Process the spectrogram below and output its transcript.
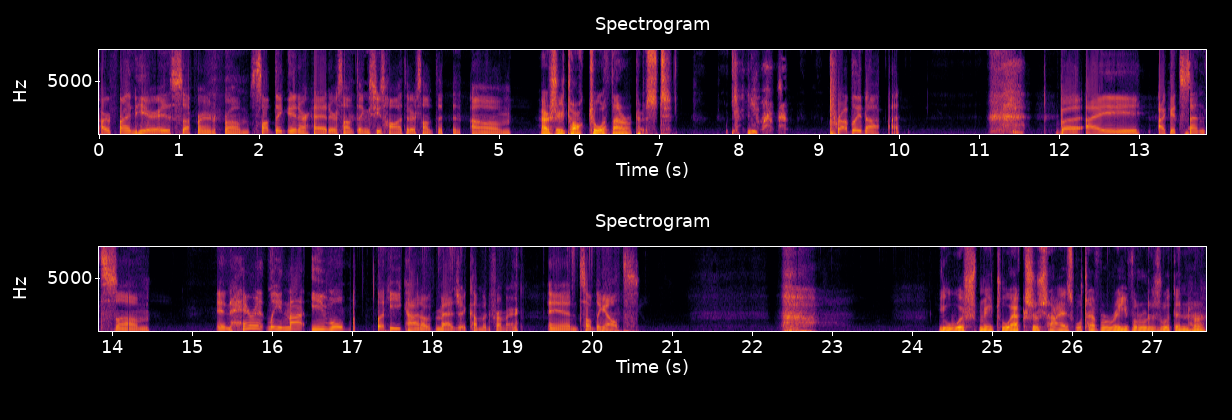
our friend here is suffering from something in her head or something. She's haunted or something. Um, Has she talked to a therapist? probably not. But I I could sense some inherently not evil, but he kind of magic coming from her, and something else. You wish me to exorcise whatever evil is within her?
